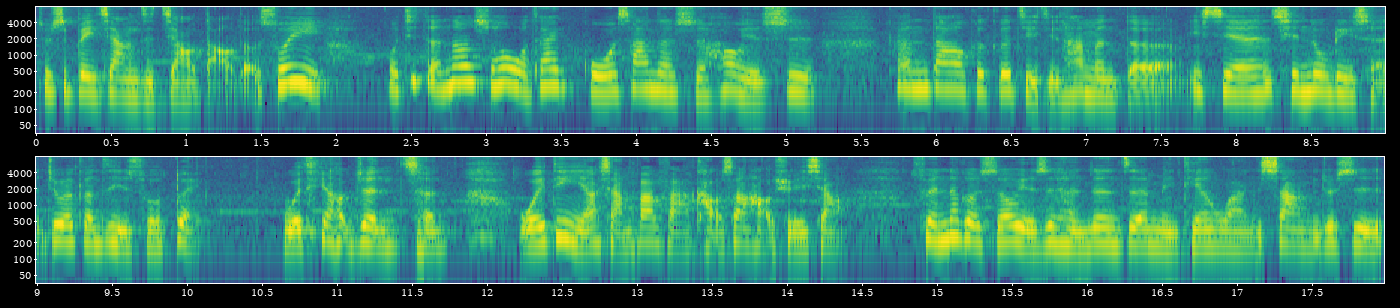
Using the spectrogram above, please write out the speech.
就是被这样子教导的。所以我记得那时候我在国三的时候，也是看到哥哥姐姐他们的一些心路历程，就会跟自己说：对，我一定要认真，我一定也要想办法考上好学校。所以那个时候也是很认真，每天晚上就是。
